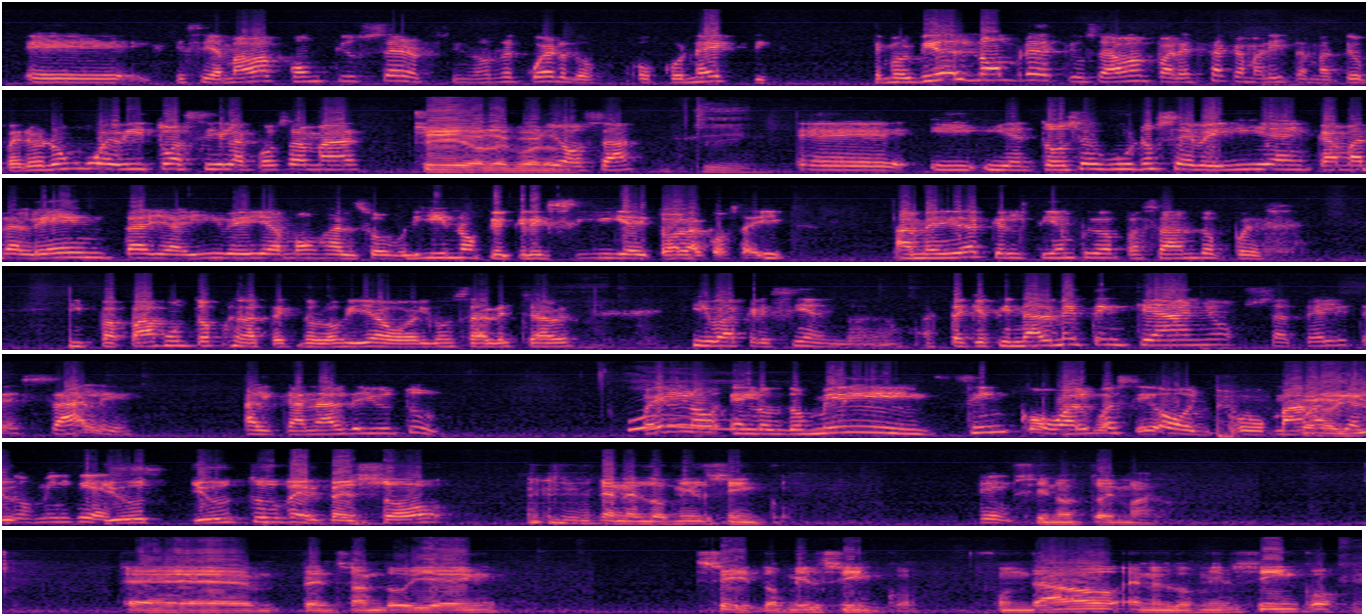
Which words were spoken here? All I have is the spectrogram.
eh, que se llamaba CompuServe, si no recuerdo, o Connectic. Se me olvida el nombre que usaban para esta camarita, Mateo, pero era un huevito así, la cosa más Sí, yo recuerdo. curiosa. Sí. Eh, y, y entonces uno se veía en cámara lenta y ahí veíamos al sobrino que crecía y toda la cosa. Y a medida que el tiempo iba pasando, pues mi papá junto con la tecnología, o el González Chávez, iba creciendo. ¿no? Hasta que finalmente, ¿en qué año satélite sale al canal de YouTube? ¿Fue en, lo- en los 2005 o algo así? ¿O, o más Bueno, hacia el Yu- 2010? Yu- YouTube empezó en el 2005, Sí. si no estoy mal. Eh, pensando bien, sí, 2005. Fundado en el 2005. Ok.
